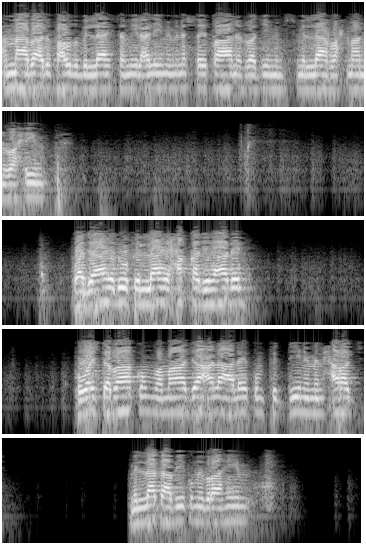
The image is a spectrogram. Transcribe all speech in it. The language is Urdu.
أما بعد، فأعوذ بالله السميع العليم من الشيطان الرجيم. بسم الله الرحمن الرحيم. وجاهدوا في الله حق جهاده. هو اجتباكم وما جعل عليكم في الدين من حرج. ملة أبيكم إبراهيم.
